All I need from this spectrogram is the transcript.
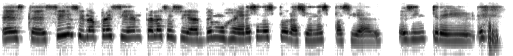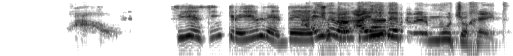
Este, sí, soy la presidenta de la Sociedad de Mujeres en Exploración Espacial. Es increíble. Wow. Sí, es increíble. De ahí, hecho, debe, ahí debe haber mucho hate.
